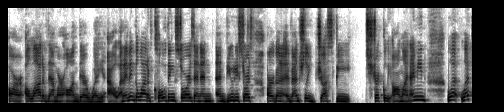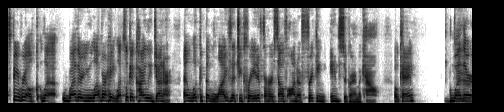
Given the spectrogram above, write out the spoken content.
are a lot of them are on their way out, and I think a lot of clothing stores and and, and beauty stores are going to eventually just be strictly online. I mean, let let's be real. Let, whether you love or hate, let's look at Kylie Jenner and look at the life that she created for herself on a freaking Instagram account. Okay. Dude, whether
